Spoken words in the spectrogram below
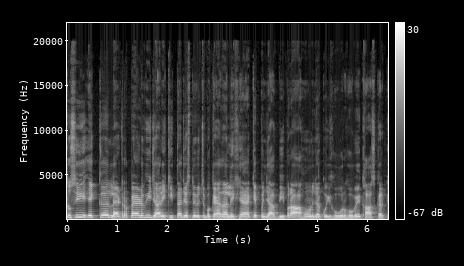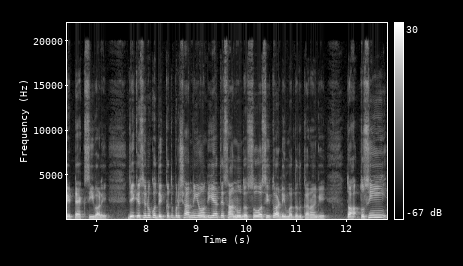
ਤੁਸੀਂ ਇੱਕ ਲੈਟਰ ਪੈਡ ਵੀ ਜਾਰੀ ਕੀਤਾ ਜਿਸ ਦੇ ਵਿੱਚ ਬਕਾਇਦਾ ਲਿਖਿਆ ਹੈ ਕਿ ਪੰਜਾਬੀ ਭਰਾ ਹੋਣ ਜਾਂ ਕੋਈ ਹੋਰ ਹੋਵੇ ਖਾਸ ਕਰਕੇ ਟੈਕਸੀ ਵਾਲੇ। ਜੇ ਕਿਸੇ ਨੂੰ ਕੋਈ ਦਿੱਕਤ ਪਰੇਸ਼ਾਨੀ ਆਉਂਦੀ ਹੈ ਤੇ ਸਾਨੂੰ ਦੱਸੋ ਅਸੀਂ ਤੁਹਾਡੀ ਮਦਦ ਕਰਾਂਗੇ। ਤਾਂ ਤੁਸੀਂ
